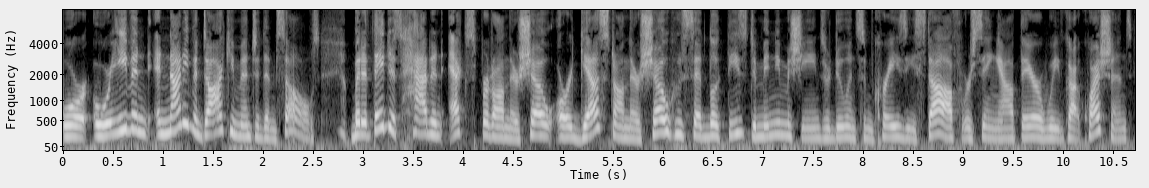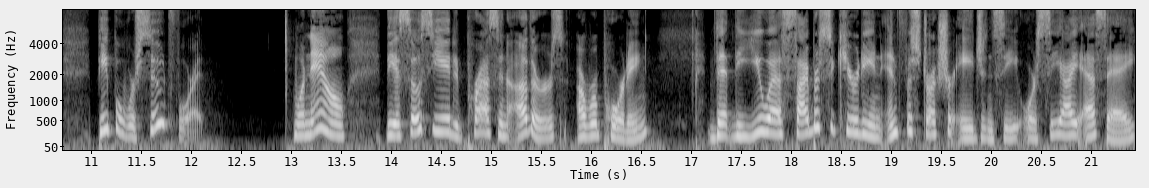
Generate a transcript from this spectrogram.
or or even and not even documented themselves, but if they just had an expert on their show or a guest on their show who said, "Look, these Dominion machines are doing some crazy stuff we're seeing out there. We've got questions." People were sued for it. Well, now the Associated Press and others are reporting that the U.S. Cybersecurity and Infrastructure Agency, or CISA,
